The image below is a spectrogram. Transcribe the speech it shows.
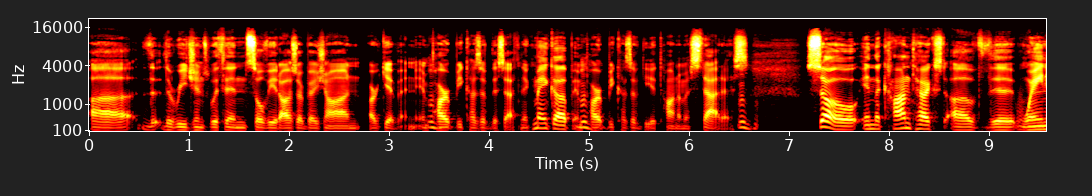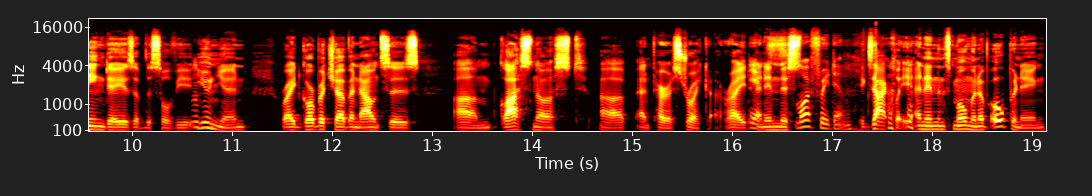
uh, the, the regions within Soviet Azerbaijan are given, in mm-hmm. part because of this ethnic makeup, in mm-hmm. part because of the autonomous status. So, in the context of the waning days of the Soviet Union, right, Gorbachev announces um, glasnost uh, and perestroika, right? Yes. And in this more freedom. Exactly. and in this moment of opening,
